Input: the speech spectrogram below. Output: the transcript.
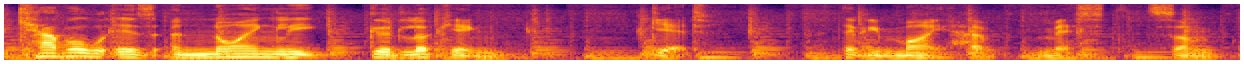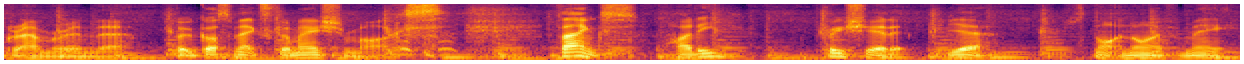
Cavill is annoyingly good looking. Git. I think we might have missed some grammar in there, but we've got some exclamation marks. Thanks, Huddy. Appreciate it. Yeah, it's not annoying for me.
